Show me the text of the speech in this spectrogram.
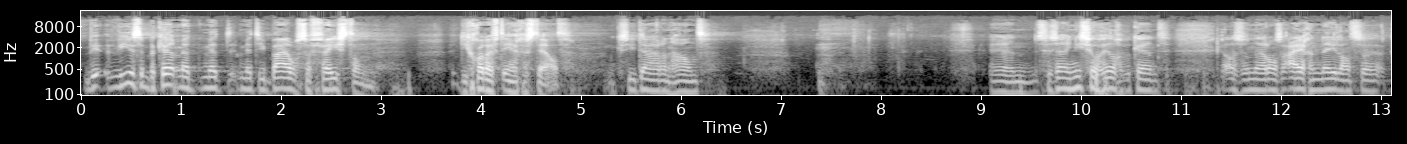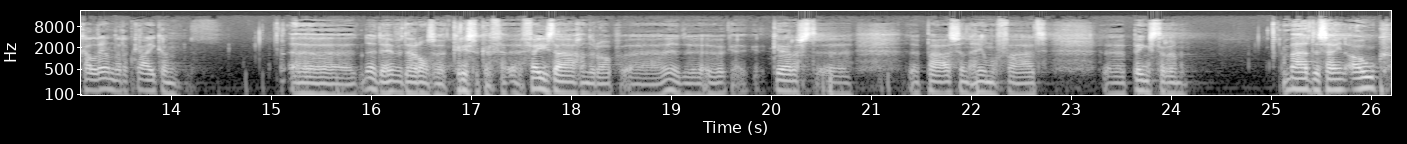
wie, wie, is er bekend met, met, met die Bijbelse feesten die God heeft ingesteld? Ik zie daar een hand. En ze zijn niet zo heel bekend. Als we naar onze eigen Nederlandse kalender kijken, uh, dan hebben we daar onze christelijke feestdagen erop. Uh, de kerst, Pasen, Hemelvaart, Pinksteren. Maar er zijn ook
